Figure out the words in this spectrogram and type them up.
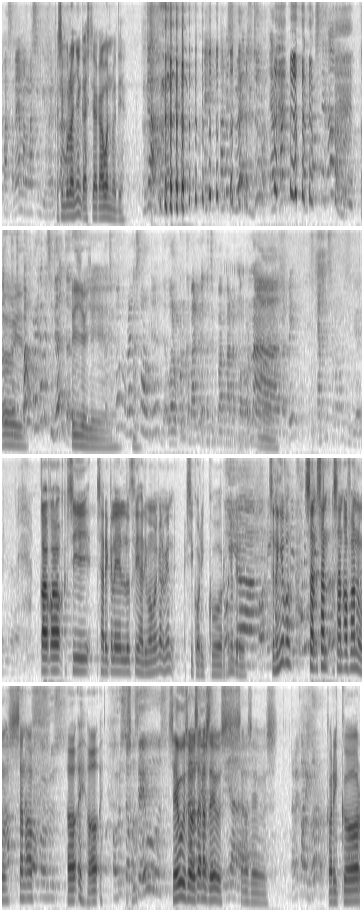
pasarnya emang masih di Minecraft. kesimpulannya nggak setia kawan berarti ya Enggak, berarti. eh, tapi sebenarnya jujur Erpan Erpan setia kawan loh. Ke, Oh, ke iya. Jepang mereka masih diajak. iya iya iya Ke iya. Jepang mereka selalu diajak. Walaupun kemarin nggak ke Jepang karena corona, Hmm. tapi at least. Kalau kalau si Sarikele Lutfi Halimaman kan kan si Korigor Oh kan iya, senengnya apa son son son of anu son of oh eh oh eh. Zeus. Zeus oh son of Zeus, iya. son of Zeus Tapi Korigor Korigor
